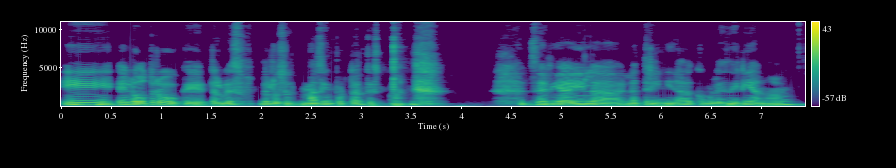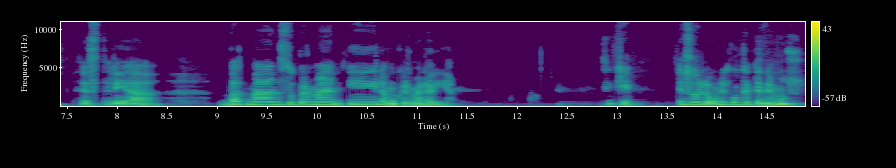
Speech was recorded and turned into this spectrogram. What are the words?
y el otro, que tal vez de los más importantes, sería ahí la, la Trinidad, como les diría, ¿no? Estaría Batman, Superman y la Mujer Maravilla. Así que eso es lo único que tenemos.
